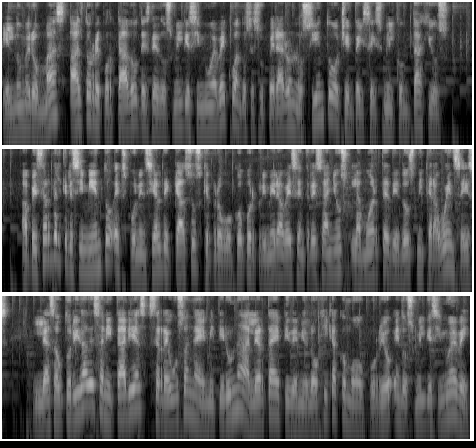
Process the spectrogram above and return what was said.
el número más alto reportado desde 2019 cuando se superaron los 186.000 contagios. A pesar del crecimiento exponencial de casos que provocó por primera vez en tres años la muerte de dos nicaragüenses, las autoridades sanitarias se rehusan a emitir una alerta epidemiológica como ocurrió en 2019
